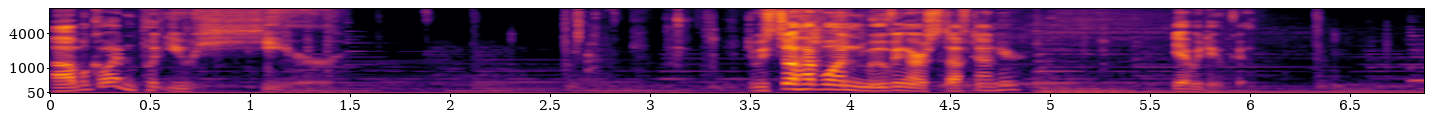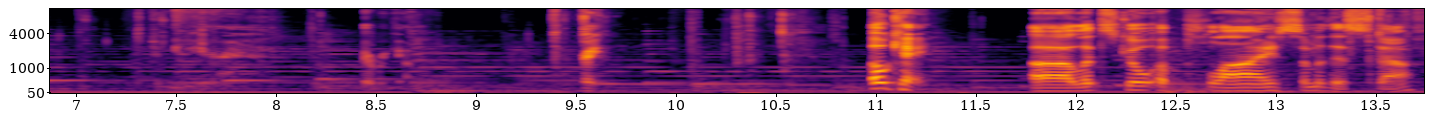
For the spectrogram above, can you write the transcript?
Uh, we'll go ahead and put you here. Do we still have one moving our stuff down here? Yeah, we do. Good. Here. There we go. Great. Okay. Uh, let's go apply some of this stuff.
